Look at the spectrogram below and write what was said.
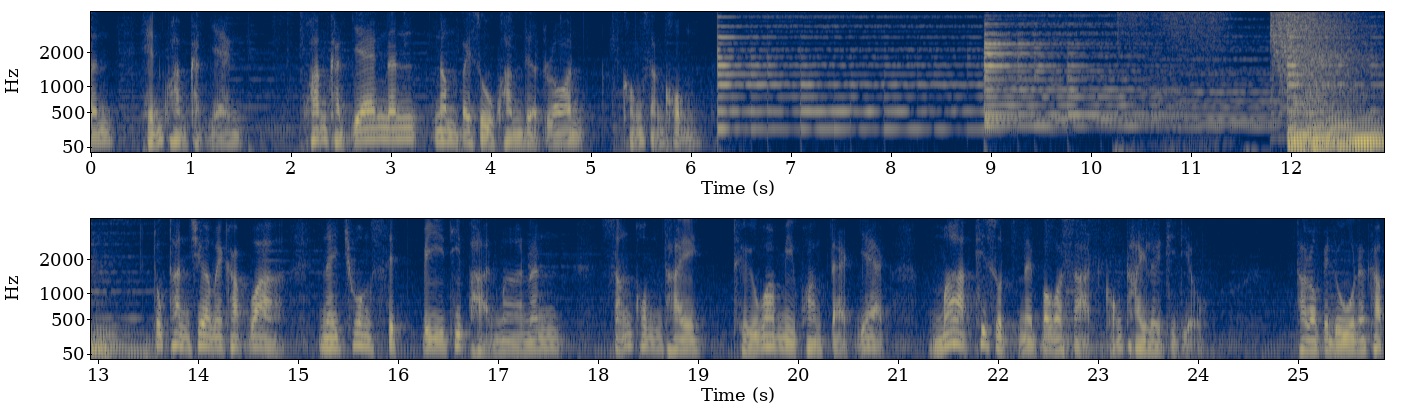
นั้น เห็นความขัดแย้ง ความขัดแย้งนั้นนำไปสู่ความเดือดร้อนของสังคม ทุกท่านเชื่อไหมครับว่าในช่วง 10 ปีที่ผ่านมานั้น สังคมไทยถือว่ามีความแตกแยกมากที่สุดในประวัติศาสตร์ของไทยเลยทีเดียว ถ้าเราไปดูนะครับ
